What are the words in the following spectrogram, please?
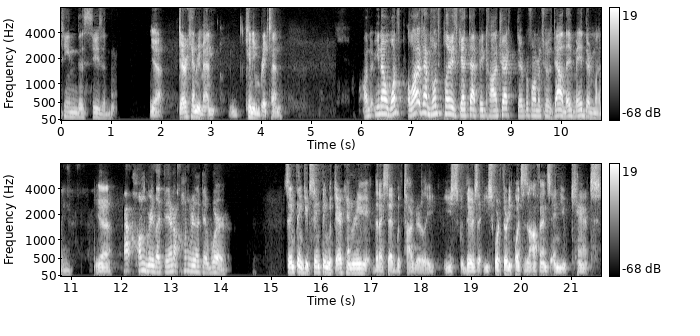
team this season. Yeah. Derrick Henry, man, can't even break 10. Under, you know, once a lot of times once players get that big contract, their performance goes down. They've made their money. Yeah. Not hungry like they're not hungry like they were. Same thing, dude. Same thing with Derrick Henry that I said with Todd Gurley. You sc- there's a, you scored 30 points as an offense, and you can't,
